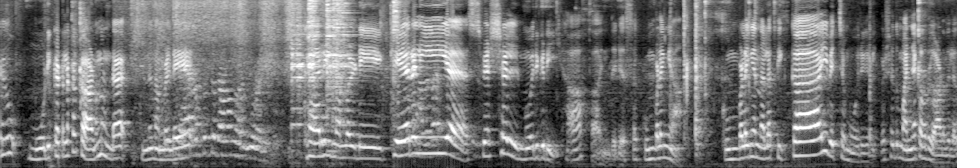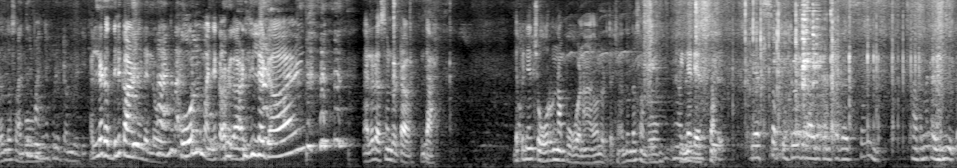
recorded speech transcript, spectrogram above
ഒരു മൂടിക്കട്ടലൊക്കെ കാണുന്നുണ്ട്. ഇന്ന് നമ്മളുടെ കറി നമ്മളുടെ കേരളീയ സ്പെഷ്യൽ മോരുകറി ആഹാ എന്ത് രസം കുമ്പളങ്ങ. കുമ്പളങ്ങ നല്ല തിക്കായി വെച്ച മോരുകറി പക്ഷെ അത് മഞ്ഞ കളർ കാണുന്നില്ല. അതെന്താ സംഭവം? അല്ലടോ ഇതിൽ കാണുന്നുണ്ടല്ലോ. ഫോണിൽ മഞ്ഞ കളർ കാണുന്നില്ല ഗായ് നല്ല രസമുണ്ട് കേട്ടോ. എന്താ ഇതിപ്പോൾ ഞാൻ ചോറുണ്ണാൻ പോവാണ്. അതുകൊണ്ട് എടുത്തു അതെന്താ സംഭവം? പിന്നെ രസം. രസം. കുട്ടികൾക്ക് രസം. സാധനം കഴിഞ്ഞില്ല.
